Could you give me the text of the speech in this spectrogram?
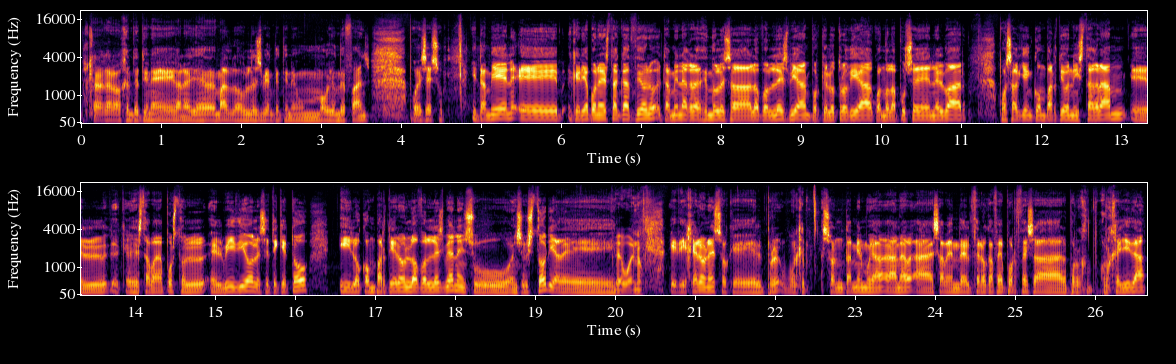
pues claro, la gente tiene ganas y además los lesbian que tiene un mogollón de fans, pues eso. Y también eh, quería poner esta canción también agradeciéndoles a Love of Lesbian porque el otro día cuando la puse en el bar, pues alguien compartió en Instagram el, que estaba puesto el, el vídeo, les etiquetó y lo compartieron Love of Lesbian en su en su historia de qué bueno. y dijeron eso, que el porque son también muy a- saben del Cero Café por César, por, por Gellida,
